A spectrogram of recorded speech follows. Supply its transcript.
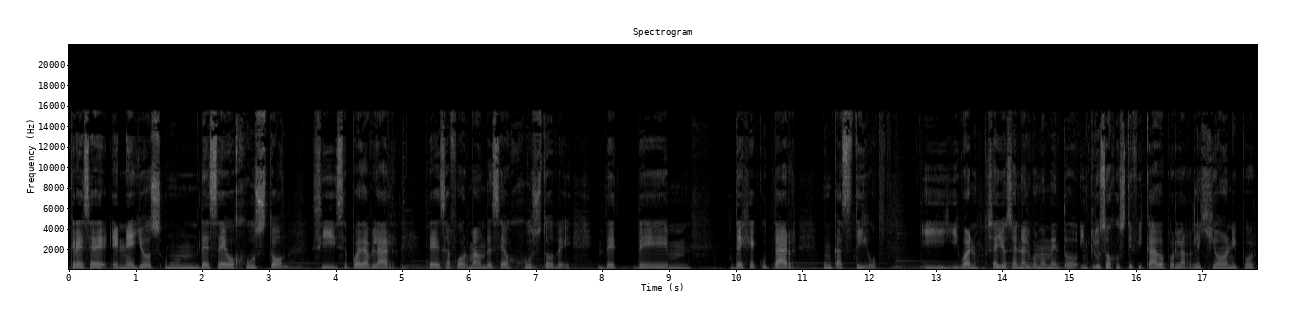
crece en ellos un deseo justo, si se puede hablar de esa forma, un deseo justo de, de, de, de ejecutar un castigo. Y, bueno, pues ellos en algún momento, incluso justificado por la religión y por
